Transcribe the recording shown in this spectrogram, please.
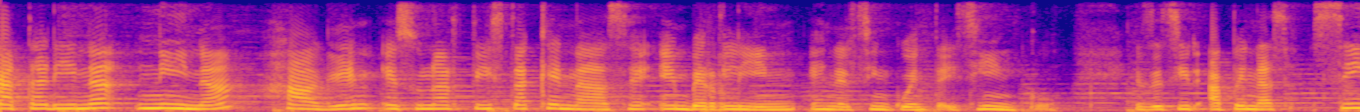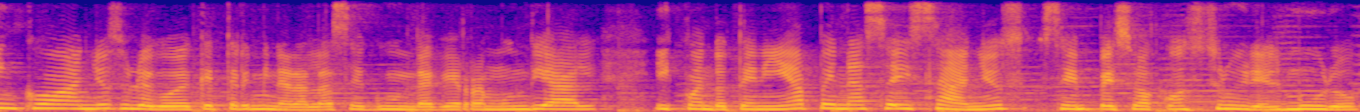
Katarina Nina Hagen es una artista que nace en Berlín en el 55, es decir, apenas cinco años luego de que terminara la Segunda Guerra Mundial y cuando tenía apenas seis años se empezó a construir el muro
